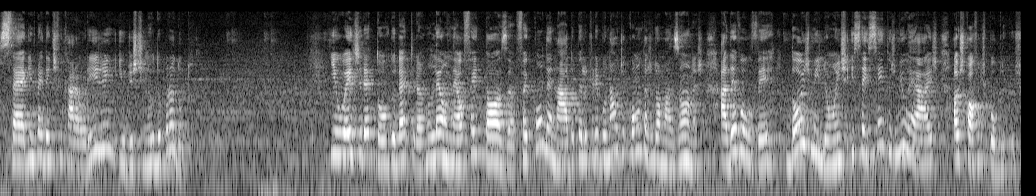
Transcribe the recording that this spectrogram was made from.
seguem para identificar a origem e o destino do produto. E o ex-diretor do Detran, Leonel Feitosa, foi condenado pelo Tribunal de Contas do Amazonas a devolver 2 milhões e 600 mil reais aos cofres públicos.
